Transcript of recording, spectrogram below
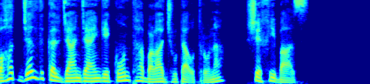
بہت جلد کل جان جائیں گے کون تھا بڑا جھوٹا اترونا شیخی باز۔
